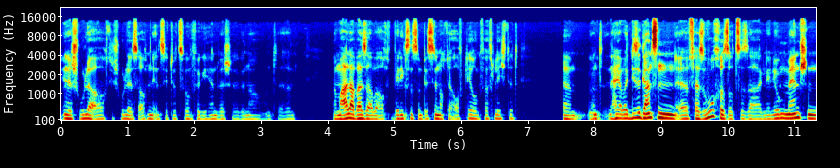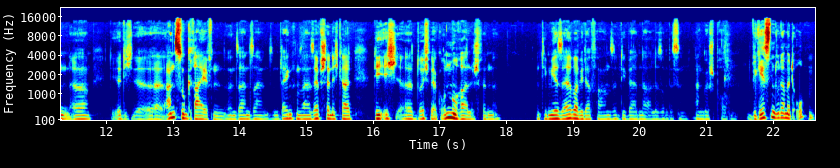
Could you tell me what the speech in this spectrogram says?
In der Schule auch. Die Schule ist auch eine Institution für Gehirnwäsche, genau. Und äh, normalerweise aber auch wenigstens so ein bisschen noch der Aufklärung verpflichtet. Ähm, Mhm. Und naja, aber diese ganzen äh, Versuche sozusagen, den jungen Menschen die, äh, anzugreifen in seinem, seinem Denken, seiner Selbstständigkeit, die ich äh, durchweg unmoralisch finde und die mir selber widerfahren sind, die werden da alle so ein bisschen angesprochen. Wie gehst denn du damit um?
